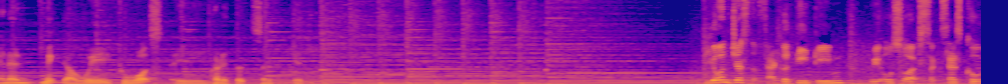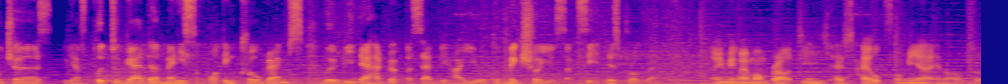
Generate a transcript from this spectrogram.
and then make their way towards a credited certificate. Beyond just the faculty team, we also have success coaches. We have put together many supporting programs. We'll be there 100% behind you to make sure you succeed in this program. I make my mom proud. She has high hope for me uh, and also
